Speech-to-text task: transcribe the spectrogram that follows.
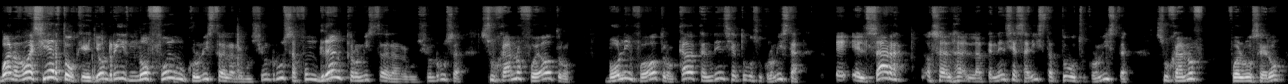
Bueno, no es cierto que John Reed no fue un cronista de la Revolución Rusa, fue un gran cronista de la Revolución Rusa. Sujanov fue otro, Bolin fue otro, cada tendencia tuvo su cronista. E, el zar, o sea, la, tendencia zarista tuvo su cronista. Sujanov fue el vocero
